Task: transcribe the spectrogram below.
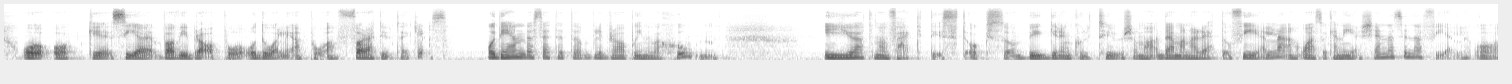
och, och, eh, se vad vi är bra på och dåliga på för att utvecklas. Och det enda sättet att bli bra på innovation är ju att man faktiskt också bygger en kultur som har, där man har rätt att fela och alltså kan erkänna sina fel. Och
